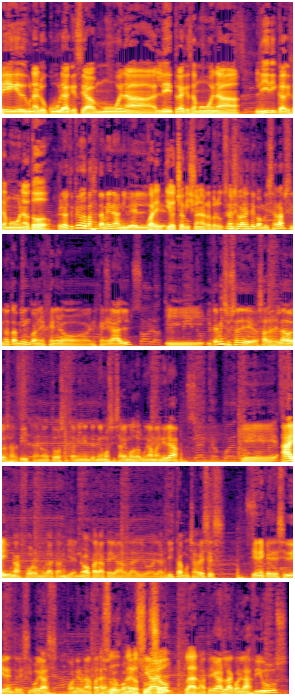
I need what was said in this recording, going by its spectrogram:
pegue de una locura, que sea muy buena letra, que sea muy buena lírica, que sea muy buena todo. Pero creo que pasa también a nivel... eh, 48 millones de reproducciones. No solamente con Bizarrap, sino también con el género en general. Y, y también sucede, o sea, desde el lado de los artistas, ¿no? Todos también entendemos y sabemos de alguna manera que hay una fórmula también, ¿no? Para pegarla, digo. El artista muchas veces tiene que decidir entre si voy a poner una pata A en a lo comercial, suyo, claro. a pegarla con las views,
